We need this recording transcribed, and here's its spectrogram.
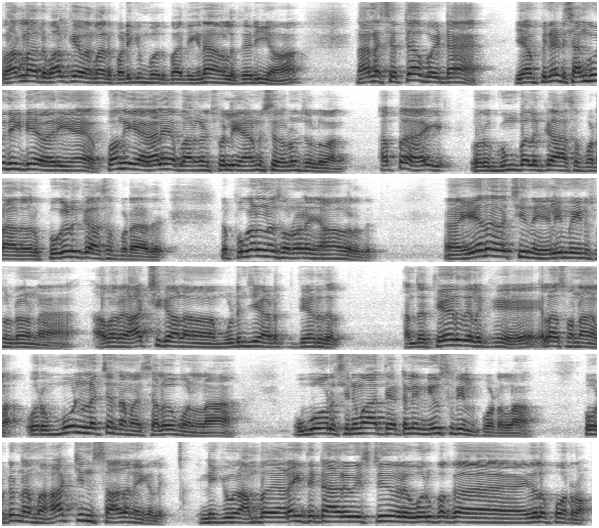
வரலாறு வாழ்க்கை வரலாறு படிக்கும்போது பார்த்தீங்கன்னா அவங்களுக்கு தெரியும். நான் செத்தா போயிட்டேன். என் பின்னாடி சங்கு ஊதிக்கிட்டே வரீங்க போங்க என் வேலையை பாருங்கன்னு சொல்லி அனுப்பிச்சு வரும்னு சொல்லுவாங்க. அப்போ ஒரு கும்பலுக்கு ஆசைப்படாத ஒரு புகழுக்கு ஆசைப்படாது. இந்த புகழ்னு சொன்னோன்னே ஞாபகம் வருது. எதை வச்சு இந்த எளிமைன்னு சொல்கிறோன்னா அவர் ஆட்சி காலம் முடிஞ்சு அடுத்த தேர்தல். அந்த தேர்தலுக்கு எல்லாம் சொன்னாங்களாம். ஒரு மூணு லட்சம் நம்ம செலவு பண்ணலாம். ஒவ்வொரு சினிமா தேட்டர்லையும் நியூஸ் ரீல் போடலாம். போட்டு நம்ம ஆட்சியின் சாதனைகளை. இன்னைக்கு ஒரு ஐம்பதாயிரம் திட்டம் அறிவிச்சுட்டு ஒரு ஒரு பக்கம் இதில் போடுறோம்.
